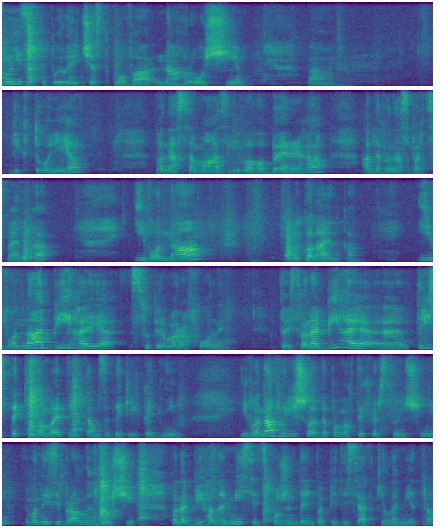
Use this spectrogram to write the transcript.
Ми закупили частково на гроші Вікторія. Вона сама з лівого берега, але вона спортсменка. І вона Миколаєнка. І вона бігає супермарафони. Тобто вона бігає е, 300 кілометрів там за декілька днів. І вона вирішила допомогти Херсонщині. Вони зібрали гроші. Вона бігала місяць кожен день по 50 кілометрів.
